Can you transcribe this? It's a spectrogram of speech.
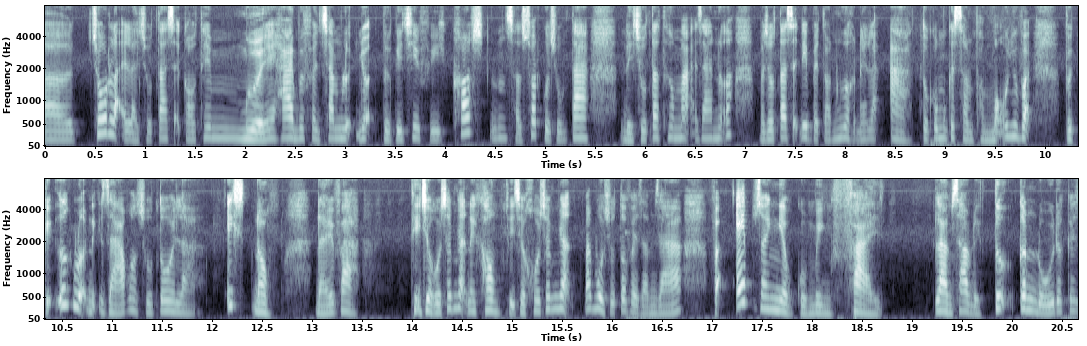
uh, chốt lại là chúng ta sẽ có thêm 10 hay 20 phần trăm lợi nhuận từ cái chi phí cost sản xuất của chúng ta để chúng ta thương mại ra nữa. Mà chúng ta sẽ đi bài toán ngược đấy là à tôi có một cái sản phẩm mẫu như vậy với cái ước lượng định giá của chúng tôi là x đồng. Đấy và thị trường có chấp nhận hay không? Thị trường không chấp nhận bắt buộc chúng tôi phải giảm giá và ép doanh nghiệp của mình phải làm sao để tự cân đối được cái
